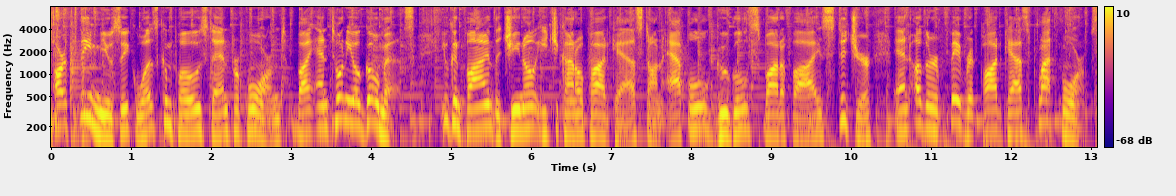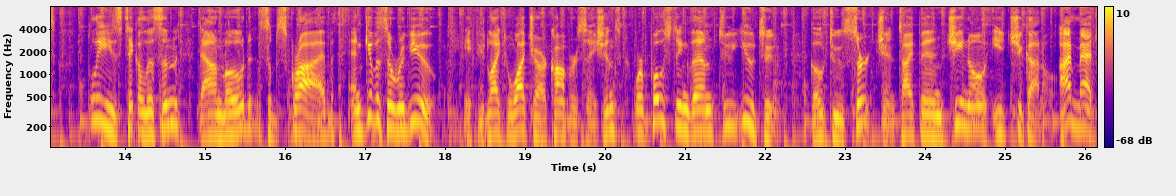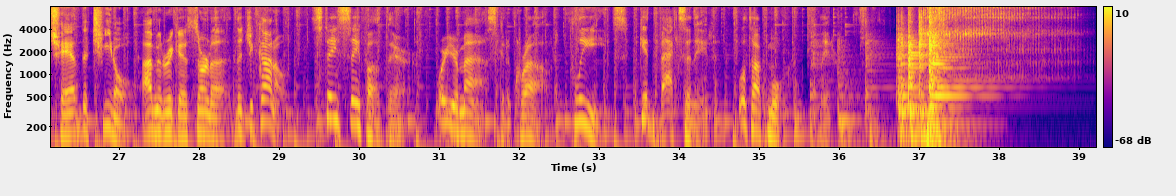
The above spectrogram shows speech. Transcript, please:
Our theme music was composed and performed by Antonio Gomez. You can find the Chino y Chicano podcast on Apple, Google, Spotify, Stitcher, and other favorite podcast platforms. Please take a listen, download, subscribe, and give us a review. If you'd like to watch our conversations, we're posting them to YouTube. Go to search and type in Chino y Chicano. I'm Matt Chan, the Chino. I'm Enrique Cerna, the Chicano. Stay safe out there. Wear your mask in a crowd. Please get vaccinated. We'll talk more later.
